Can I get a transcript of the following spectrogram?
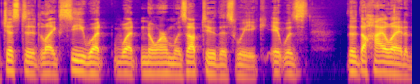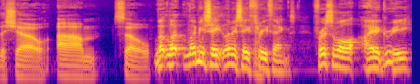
just to like see what what Norm was up to this week. It was the the highlight of the show. Um, so Let, let, let me say let me say three things. First of all, I agree.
